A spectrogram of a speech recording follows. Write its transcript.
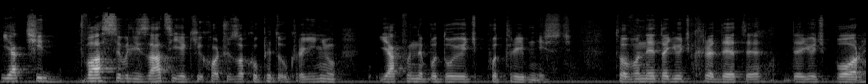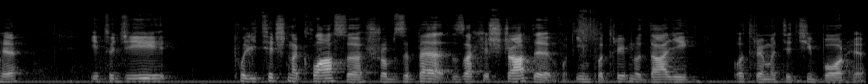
як ті два цивілізації, які хочуть захопити Україну, як вони будують потрібність. То вони дають кредити, дають борги, і тоді політична класа, щоб себе захищати, їм потрібно далі отримати ті борги.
